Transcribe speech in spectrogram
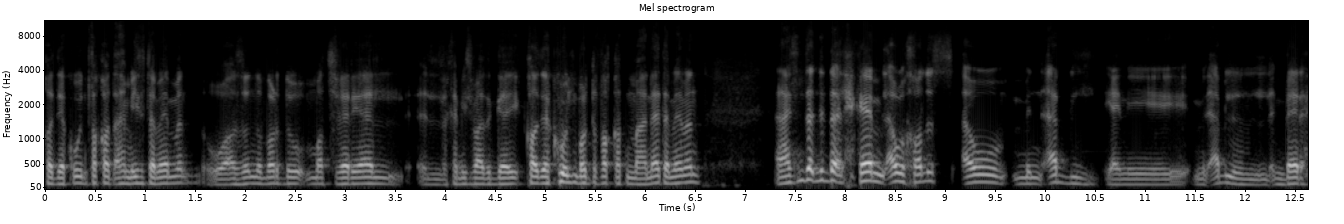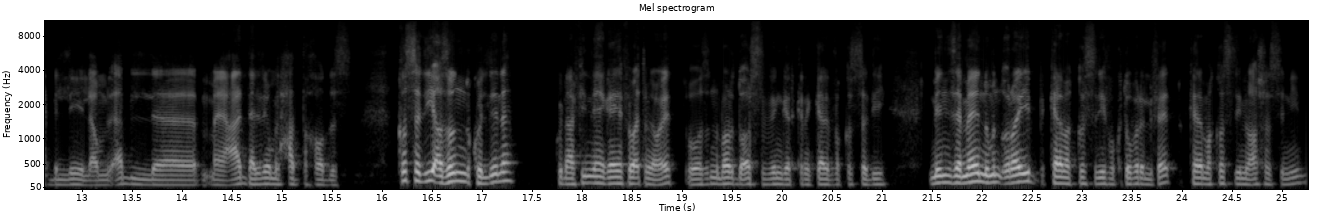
قد يكون فقد أهميته تماما وأظن برضو ماتش فياريال الخميس بعد الجاي قد يكون برضو فقد معناه تماما. أنا عايزين نبدأ الحكاية من الأول خالص أو من قبل يعني من قبل امبارح بالليل أو من قبل ما يعدي علينا يوم الأحد خالص. القصة دي أظن كلنا كنا عارفين ان هي جاية في وقت من الأوقات وأظن برضو ارسين فينجر كان اتكلم في القصة دي من زمان ومن قريب اتكلم عن القصة دي في أكتوبر اللي فات اتكلم عن القصة دي من 10 سنين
